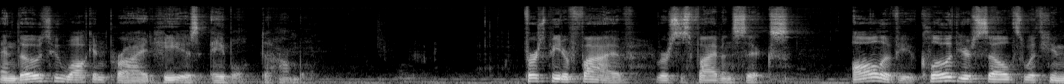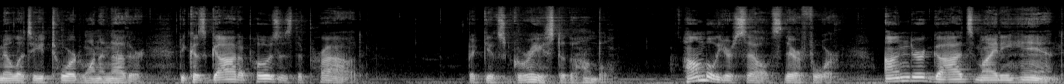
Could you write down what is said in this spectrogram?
and those who walk in pride he is able to humble. 1 Peter 5, verses 5 and 6. All of you, clothe yourselves with humility toward one another, because God opposes the proud, but gives grace to the humble. Humble yourselves, therefore, under God's mighty hand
